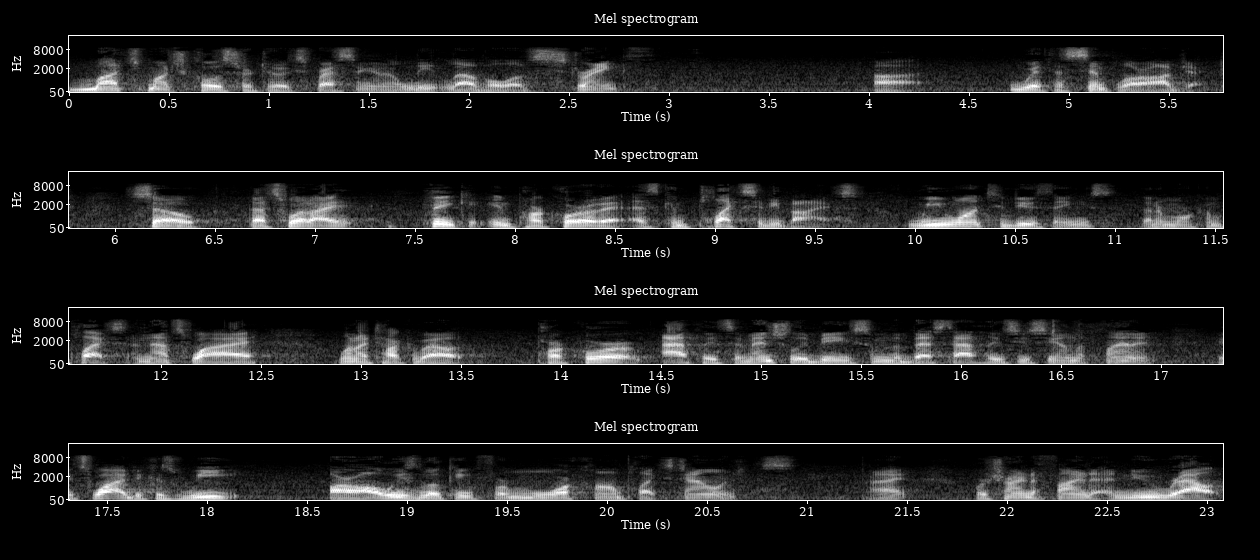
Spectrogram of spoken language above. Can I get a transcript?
much, much closer to expressing an elite level of strength uh, with a simpler object. So that's what I think in parkour of it as complexity bias. We want to do things that are more complex. And that's why when I talk about parkour athletes eventually being some of the best athletes you see on the planet, it's why, because we are always looking for more complex challenges, right? We're trying to find a new route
